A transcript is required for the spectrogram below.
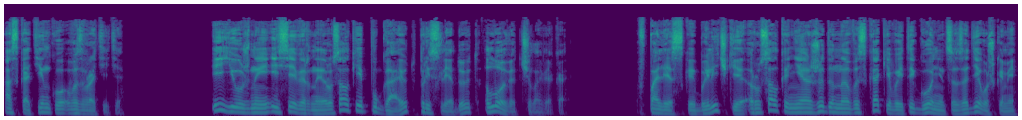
а скотинку возвратите». И южные, и северные русалки пугают, преследуют, ловят человека. В полесской быличке русалка неожиданно выскакивает и гонится за девушками,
